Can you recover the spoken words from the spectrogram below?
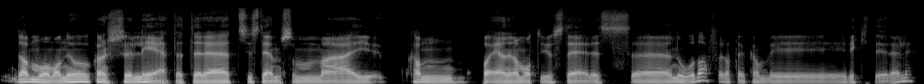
da må man jo kanskje lete etter et system som er, kan på en eller annen måte justeres noe, da, for at det kan bli riktigere, eller?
